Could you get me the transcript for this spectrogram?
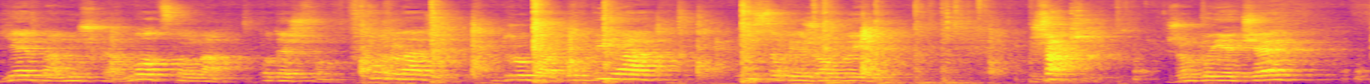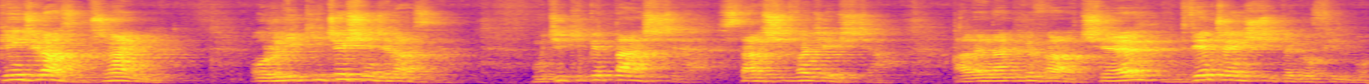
Jedna nóżka mocno na podeszwą wturlać, druga podbija i sobie żonglujemy. Żaki. Żonglujecie 5 razy przynajmniej. Orliki 10 razy. Młodziki 15, starsi 20. Ale nagrywacie dwie części tego filmu.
